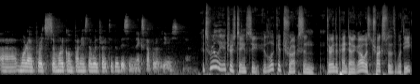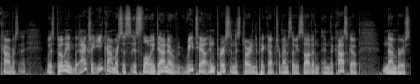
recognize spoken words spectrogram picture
uh, more approaches or more companies that will try to do this in the next couple of years yeah. It's really interesting. So you look at trucks, and during the pandemic, oh, it's trucks with, with e commerce was booming, but actually e-commerce is, is slowing down now. Retail in person is starting to pick up tremendously. We saw it in, in the Costco numbers.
